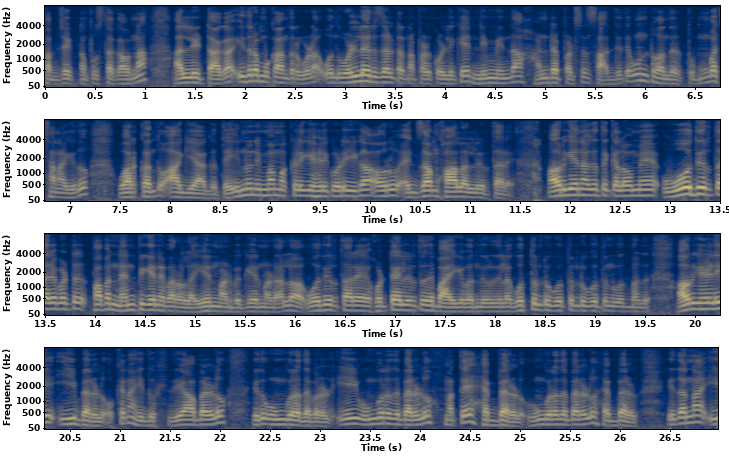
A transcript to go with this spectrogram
ಸಬ್ಜೆಕ್ಟ್ನ ಪುಸ್ತಕವನ್ನು ಅಲ್ಲಿಟ್ಟಾಗ ಇದರ ಮುಖಾಂತರ ಕೂಡ ಒಂದು ಒಳ್ಳೆ ರಿಸಲ್ಟನ್ನು ಪಡ್ಕೊಳ್ಳಿಕ್ಕೆ ನಿಮ್ಮಿಂದ ಹಂಡ್ರೆಡ್ ಪರ್ಸೆಂಟ್ ಸಾಧ್ಯತೆ ಉಂಟು. ಅಂದರೆ ತುಂಬ ಚೆನ್ನಾಗಿದು ವರ್ಕ್ ಅಂತೂ ಆಗಿ ಆಗುತ್ತೆ. ಇನ್ನು ನಿಮ್ಮ ಮಕ್ಕಳಿಗೆ ಹೇಳಿಕೊಡಿ, ಈಗ ಅವರು ಎಕ್ಸಾಮ್ ಹಾಲಲ್ಲಿರ್ತಾರೆ ಅವ್ರಿಗೇನಾಗುತ್ತೆ ಕೆಲವೊಮ್ಮೆ ಓದಿರ್ತಾರೆ ಬಟ್ ಪಾಪ ನೆನಪಿಗೇನೆ ಬರಲ್ಲ. ಏನು ಮಾಡಬೇಕು, ಏನು ಮಾಡೋ ಅಲ್ಲ, ಓದಿರ್ತಾರೆ ಹೊಟ್ಟೆಯಲ್ಲಿರ್ತದೆ ಬಾಯಿಗೆ ಬಂದಿರೋದಿಲ್ಲ ಗೊತ್ತುಂಟು ಗೊತ್ತುಂಟು ಗೊತ್ತುಂಟು ಗೊತ್ತಬಾರ್ದು ಅವ್ರಿಗೆ ಹೇಳಿ ಈ ಬೆರಳು ಓಕೆನಾ ಇದು ಇದು ಯಾವ ಬೆರಳು? ಇದು ಉಂಗುರದ ಬೆರಳು. ಈ ಉಂಗುರದ ಬೆರಳು ಮತ್ತು ಹೆಬ್ಬೆರಳು, ಉಂಗುರದ ಬೆರಳು, ಹೆಬ್ಬೆರಳು. ಇದನ್ನು ಈ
